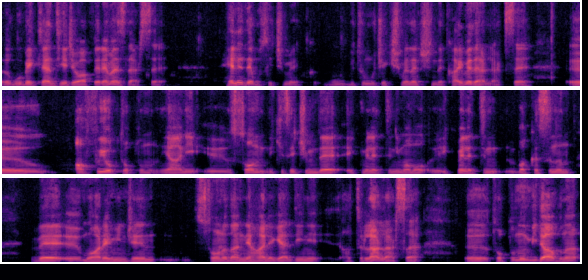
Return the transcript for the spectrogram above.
bu beklentiye cevap veremezlerse, hele de bu seçimi bu bütün bu çekişmeler içinde kaybederlerse, affı yok toplumun. Yani, eee, son 2 seçimde Ekmelettin İmamo Ekmelettin vakasının ve, eee, Muharrem İnce'nin sonradan ne hâle geldiğini hatırlarlarsa, eee, toplumun bir daha buna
